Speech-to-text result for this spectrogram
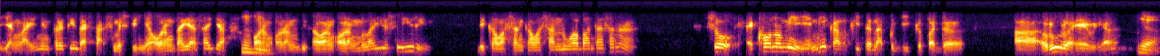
yang lain yang tertindas. Tak semestinya orang Dayak saja. Mm-hmm. Orang-orang orang-orang Melayu sendiri. Di kawasan-kawasan luar bandar sana. So, ekonomi ini kalau kita nak pergi kepada uh, rural area, yeah.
